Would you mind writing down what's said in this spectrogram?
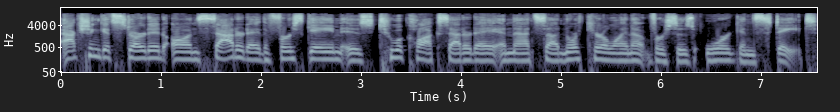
Action gets started on Saturday. The first game is two o'clock Saturday, and that's uh, North Carolina versus Oregon State.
